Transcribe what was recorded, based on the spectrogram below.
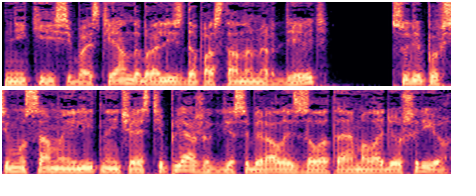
Ники и Себастьян добрались до поста номер 9 судя по всему, самой элитной части пляжа, где собиралась золотая молодежь Рио.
